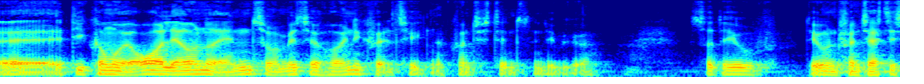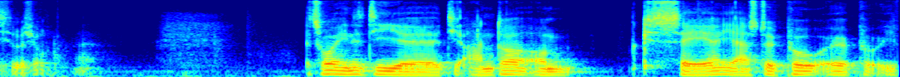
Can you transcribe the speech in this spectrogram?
Øh, de kommer jo over og laver noget andet, som er med til at højne kvaliteten og konsistensen i det, vi gør. Så det er jo, det er jo en fantastisk situation. Jeg tror, en af de, øh, de andre om sager, jeg har stødt på, øh, på i,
